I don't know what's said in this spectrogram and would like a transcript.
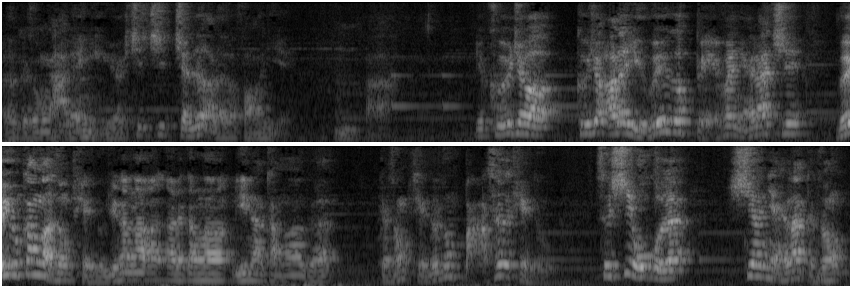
呃搿种外来人员去去接受阿拉个方言，嗯啊，就看叫看叫阿拉有没有个办法让伊拉去，勿要用刚刚种态度，就刚刚阿拉刚刚李娜讲个搿搿种态度，种排斥个态度。首先，我觉着先要让伊拉搿种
